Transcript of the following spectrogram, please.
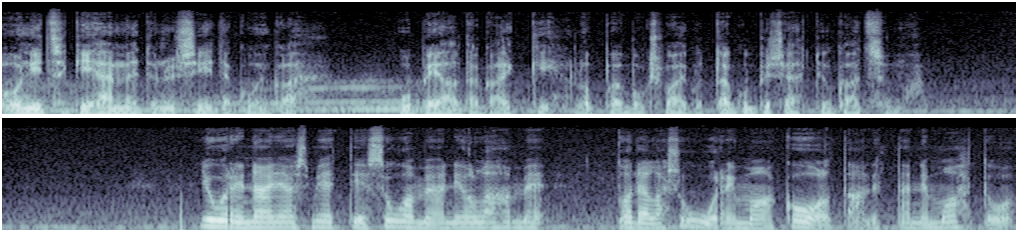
on itsekin hämmentynyt siitä, kuinka upealta kaikki loppujen lopuksi vaikuttaa, kun pysähtyy katsomaan. Juuri näin, jos miettii Suomea, niin ollaanhan me todella suuri maa kooltaan, että tänne mahtuu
